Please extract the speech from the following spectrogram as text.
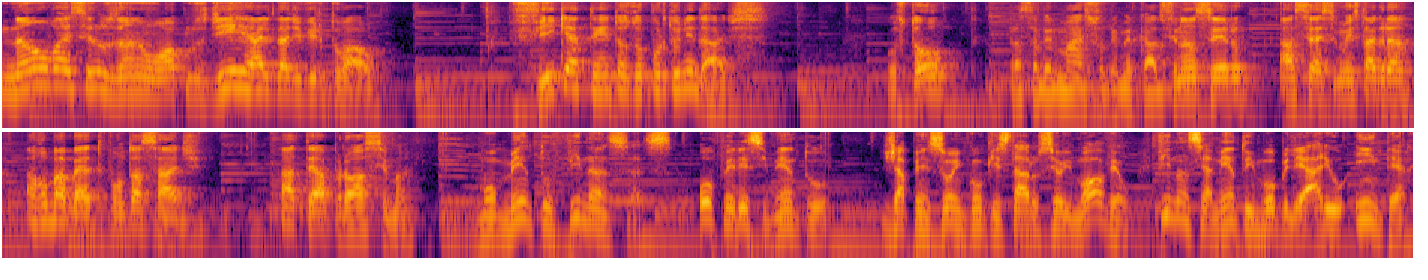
não vai ser usando um óculos de realidade virtual. Fique atento às oportunidades. Gostou? Para saber mais sobre o mercado financeiro, acesse meu Instagram, beto.assad. Até a próxima! Momento Finanças. Oferecimento já pensou em conquistar o seu imóvel? Financiamento Imobiliário Inter.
